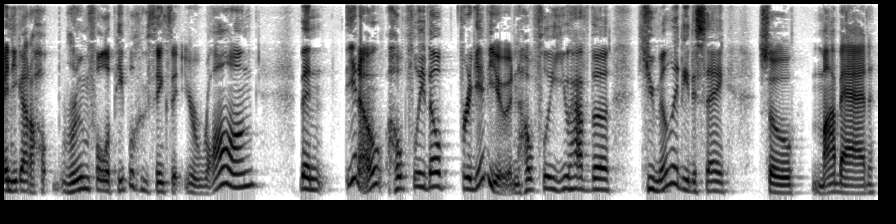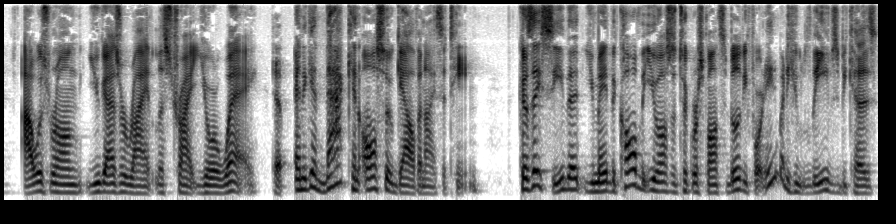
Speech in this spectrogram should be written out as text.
and you got a room full of people who think that you're wrong, then, you know, hopefully they'll forgive you. And hopefully you have the humility to say, so my bad. I was wrong. You guys are right. Let's try it your way. Yep. And again, that can also galvanize a team because they see that you made the call, but you also took responsibility for it. Anybody who leaves because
